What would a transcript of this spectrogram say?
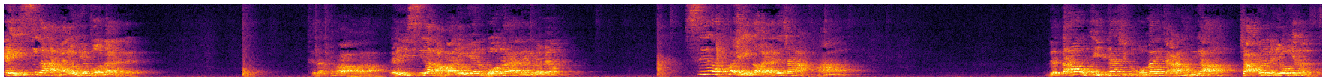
AC가 남아. 여기에 뭐 넣어야 돼? 대답해봐. AC가 남아. 여기에는 뭐 넣어야 돼? 그러면 C 넣고 A 넣어야 되잖아. 내가 따라오고 있냐? 지금 뭔 말인지 알아먹냐? 자, 그러면 여기는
